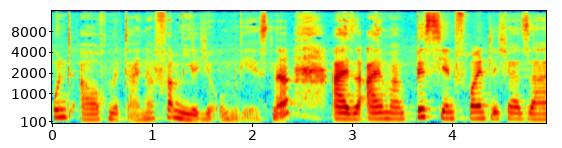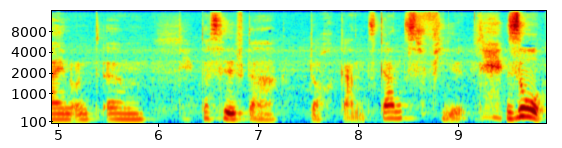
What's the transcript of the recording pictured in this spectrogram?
und auch mit deiner Familie umgehst. Ne? Also einmal ein bisschen freundlicher sein und ähm, das hilft da doch ganz, ganz viel. So,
